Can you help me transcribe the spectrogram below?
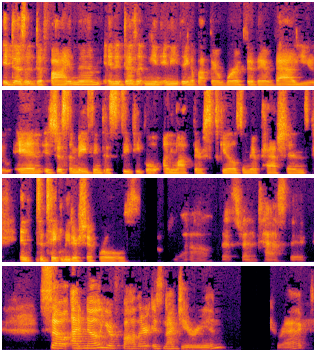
it doesn't define them and it doesn't mean anything about their worth or their value. And it's just amazing to see people unlock their skills and their passions and to take leadership roles. Wow, that's fantastic. So I know your father is Nigerian, correct?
